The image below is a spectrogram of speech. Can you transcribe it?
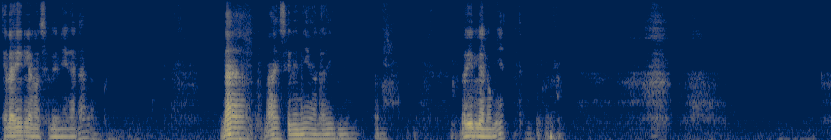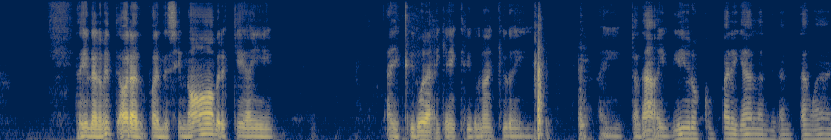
Que a la isla no se le niega nada. Nada, nada se le niega a la isla. La isla no miente. No miente. Ahora pueden decir, no, pero es que hay, hay escritura, hay hay escritura, no hay escritura, hay hay tratados, hay libros, compadre, que hablan de tanta weá.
